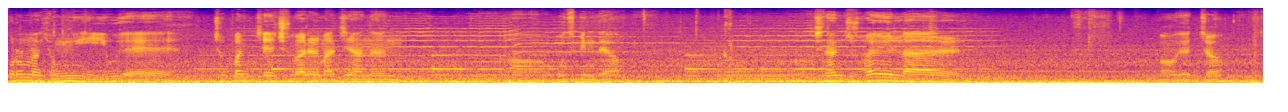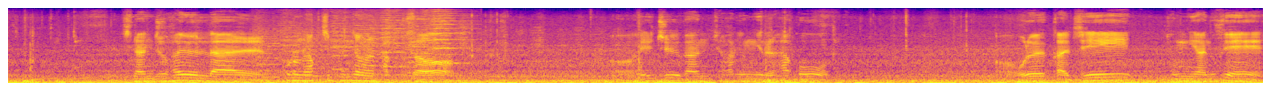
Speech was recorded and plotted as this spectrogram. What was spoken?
코로나 격리 이후에 첫 번째 주말을 맞이하는 어, 모습인데요. 지난주 화요일 날 어, 였죠. 지난주 화요일 날 코로나 확진 판정을 받고서 어, 일주일간 자가격리를 하고 어, 월요일까지 격리한 후에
